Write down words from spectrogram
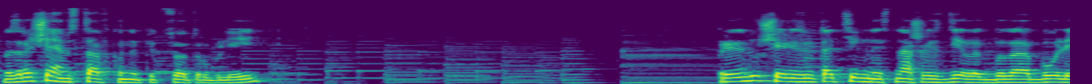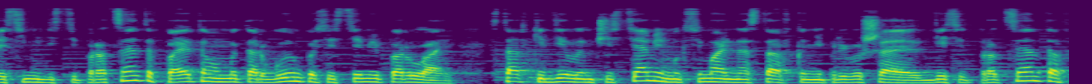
Возвращаем ставку на 500 рублей. Предыдущая результативность наших сделок была более 70%, поэтому мы торгуем по системе Parlay. Ставки делаем частями, максимальная ставка не превышает 10%.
